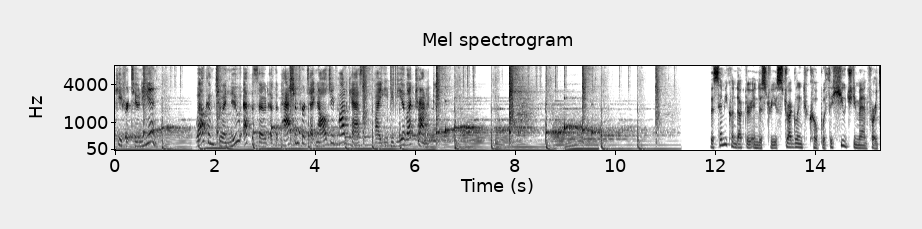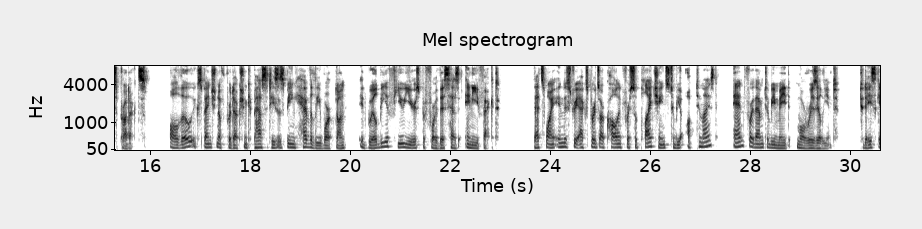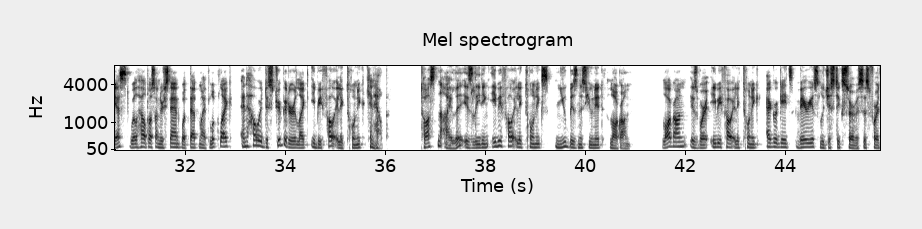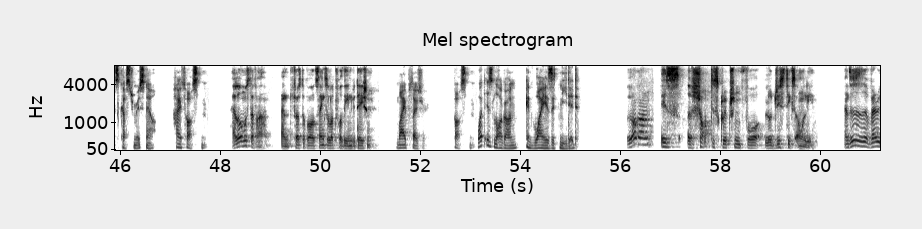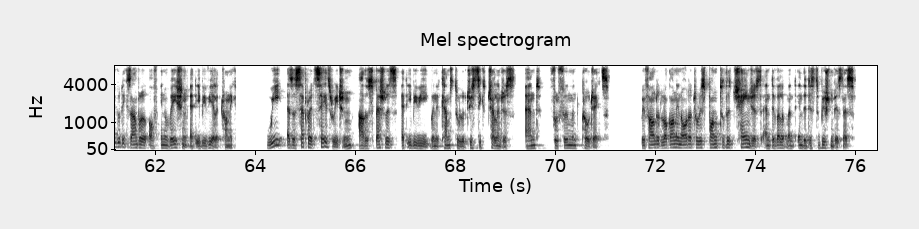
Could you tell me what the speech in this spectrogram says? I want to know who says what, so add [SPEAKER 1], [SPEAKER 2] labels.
[SPEAKER 1] thank you for tuning in. Welcome to a new episode of the Passion for Technology podcast by EBV Elektronik.
[SPEAKER 2] The semiconductor industry is struggling to cope with the huge demand for its products. Although expansion of production capacities is being heavily worked on, it will be a few years before this has any effect. That's why industry experts are calling for supply chains to be optimized and for them to be made more resilient. Today's guest will help us understand what that might look like and how a distributor like EBV Elektronik can help. Thorsten Eyle is leading EBV Elektronik's new business unit Logon. Logon is where EBV Elektronik aggregates various logistics services for its customers now. Hi, Thorsten.
[SPEAKER 3] Hello, Mustafa. And first of all, thanks a lot for the invitation.
[SPEAKER 2] My pleasure. Thorsten, what is Logon and why is it needed?
[SPEAKER 3] Logon is a short description for logistics only. And this is a very good example of innovation at EBV Elektronik. We, as a separate sales region, are the specialists at EBV when it comes to logistics challenges and fulfillment projects. We founded Logon in order to respond to the changes and development in the distribution business.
